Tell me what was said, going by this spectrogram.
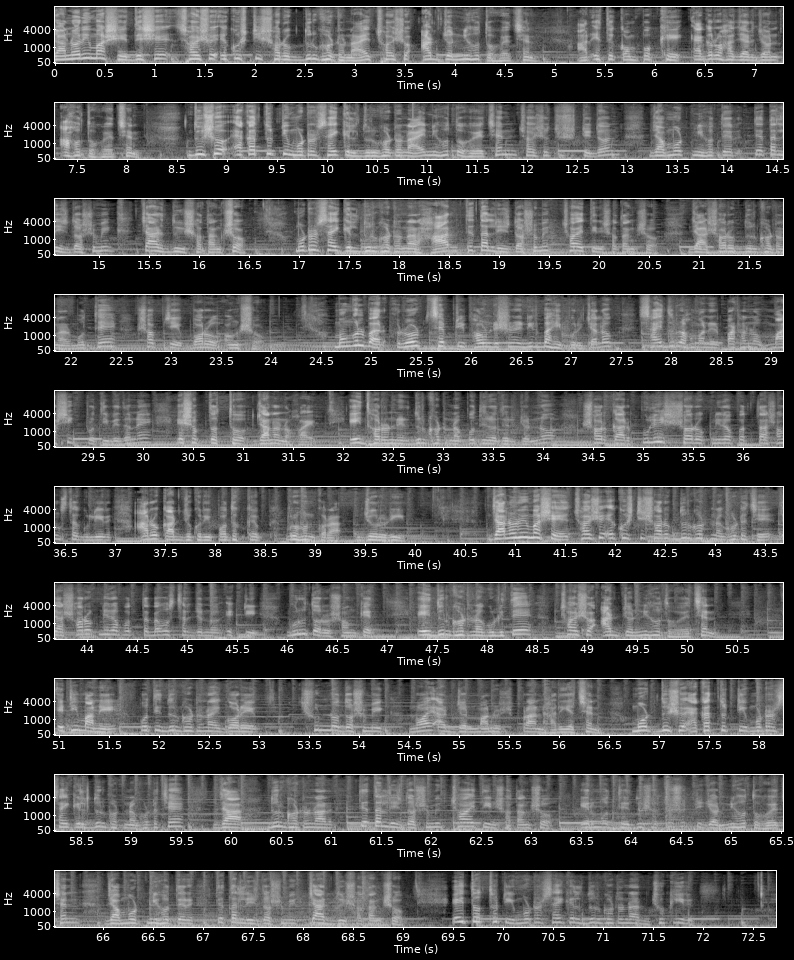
জানুয়ারি মাসে দেশে ছয়শো একুশটি সড়ক দুর্ঘটনায় ছয়শো জন নিহত হয়েছেন, আর এতে কমপক্ষে এগারো হাজার জন আহত হয়েছেন। দুশো একাত্তরটি মোটরসাইকেল দুর্ঘটনায় নিহত হয়েছেন ছয়শো চৌষট্টি জন, যা মোট নিহতের তেতাল্লিশ দশমিক চার দুই শতাংশ। মোটরসাইকেল দুর্ঘটনার হার তেতাল্লিশ দশমিক ছয় তিন শতাংশ, যা সড়ক দুর্ঘটনার মধ্যে সবচেয়ে বড় অংশ। মঙ্গলবার রোড সেফটি ফাউন্ডেশনের নির্বাহী পরিচালক সাইদুর রহমানের পাঠানো মাসিক প্রতিবেদনে এসব তথ্য জানানো হয়। এই ধরনের দুর্ঘটনা প্রতিরোধের জন্য সরকার, পুলিশ, সড়ক নিরাপত্তা সংস্থাগুলির আরও কার্যকরী পদক্ষেপ গ্রহণ করা জরুরি। জানুয়ারি মাসে ছয়শো একুশটি সড়ক দুর্ঘটনা ঘটেছে যা সড়ক নিরাপত্তা ব্যবস্থার জন্য একটি গুরুতর সংকেত। এই দুর্ঘটনাগুলিতে ছয়শো জন নিহত হয়েছেন। এটি মানে প্রতি দুর্ঘটনায় গড়ে শূন্য দশমিক নয় আটজন মানুষ প্রাণ হারিয়েছেন। মোট দুশো একাত্তরটি মোটরসাইকেল দুর্ঘটনা ঘটেছে, যা দুর্ঘটনার তেতাল্লিশ দশমিক ছয় তিন শতাংশ। এর মধ্যে দুশো চৌষট্টি জন নিহত হয়েছেন, যা মোট নিহতের তেতাল্লিশ দশমিক চার দুই শতাংশ। এই তথ্যটি মোটরসাইকেল দুর্ঘটনার ঝুঁকির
